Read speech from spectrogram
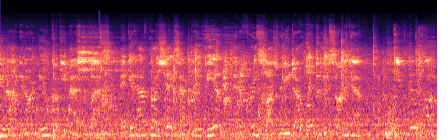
Unite in our new Cookie Master Blast. And get half-price shakes at 3 p.m. and a free slush when you download the new Sonic app. If you love,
